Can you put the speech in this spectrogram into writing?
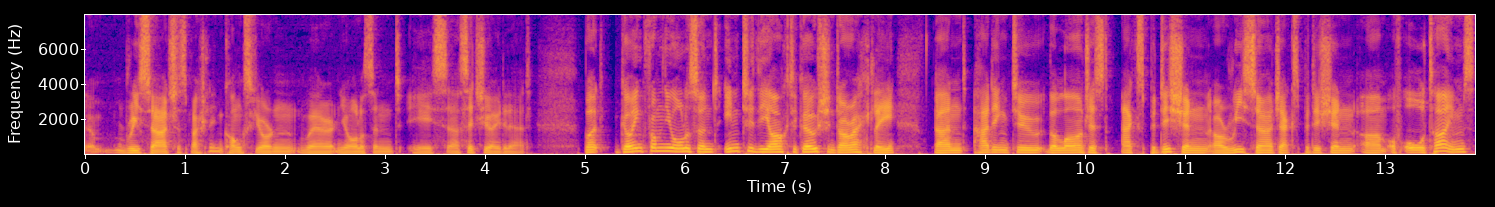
um, research, especially in Kongsfjorden, where Ny-Ålesund is uh, situated at. But going from Ny-Ålesund into the Arctic Ocean directly and heading to the largest expedition or research expedition um, of all times,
